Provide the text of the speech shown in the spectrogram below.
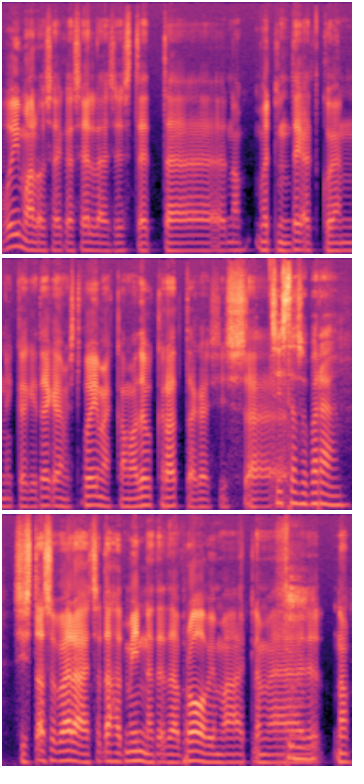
võimalusega selle, sest et äh, noh, ma ütlen tegelikult, kui on ikkagi tegemist võimekama tõukerattaga, siis äh, siis tasub ära? siis tasub ära, et sa tahad minna teda proovima, ütleme noh,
